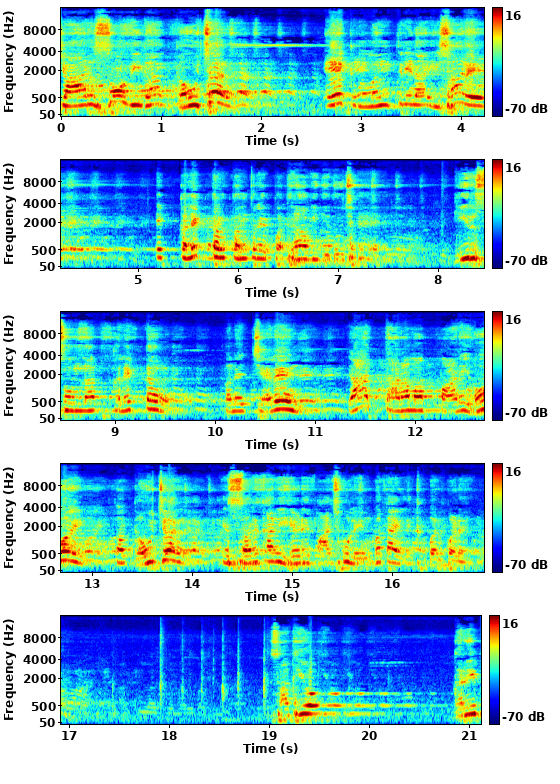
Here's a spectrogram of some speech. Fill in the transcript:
ચારસો વીઘા ગૌચર એક મંત્રીના ઈશારે એક કલેક્ટર તંત્રે પધરાવી દીધું છે. ગીર સોમનાથ કલેક્ટર અને ચેલેન્જ યાદ તારામાં પાણી હોય તો ગૌચર એ સરકારી હેડે પાછું લઈને બતાય એટલે ખબર પડે. સાથીઓ, ગરીબ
